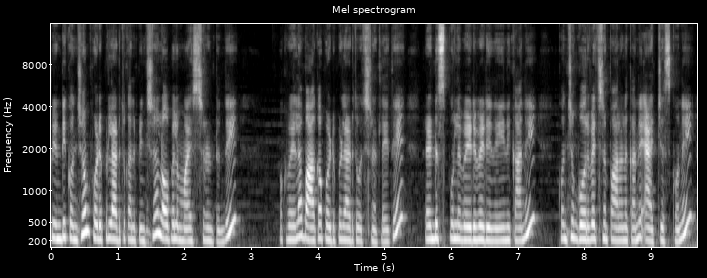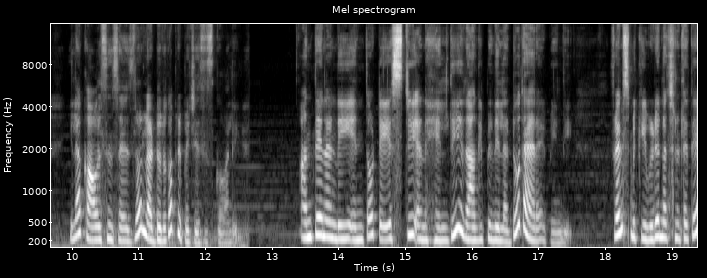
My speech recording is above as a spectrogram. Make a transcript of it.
పిండి కొంచెం పొడిపిలాడుతూ కనిపించిన లోపల మాయిశ్చర్ ఉంటుంది. ఒకవేళ బాగా పొడిపిలాడుతూ వచ్చినట్లయితే రెండు స్పూన్ల వేడివేడి నెయ్యిని కానీ కొంచెం గోరువెచ్చిన పాలను కానీ యాడ్ చేసుకొని ఇలా కావాల్సిన సైజులో లడ్డూలుగా ప్రిపేర్ చేసేసుకోవాలి. అంతేనండి ఎంతో టేస్టీ అండ్ హెల్దీ రాగి పిండి లడ్డు తయారైపోయింది. ఫ్రెండ్స్ మీకు ఈ వీడియో నచ్చినట్లయితే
